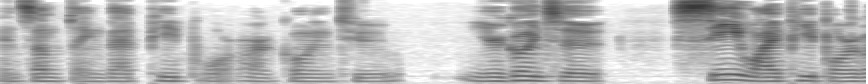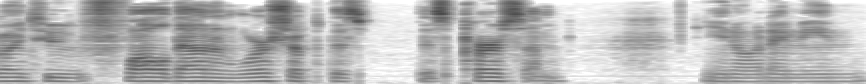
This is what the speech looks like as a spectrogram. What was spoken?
and something that people are going to you're going to see why people are going to fall down and worship this this person. You know what I mean?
